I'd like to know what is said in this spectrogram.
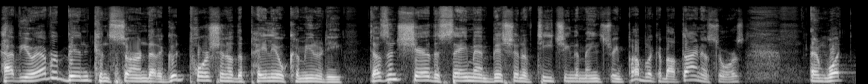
Have you ever been concerned that a good portion of the paleo community doesn't share the same ambition of teaching the mainstream public about dinosaurs? And what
